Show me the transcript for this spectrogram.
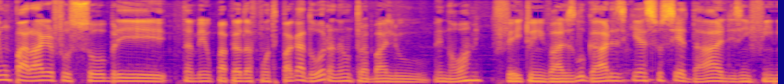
Tem um parágrafo sobre também o papel da fonte pagadora, né? um trabalho enorme, feito em vários lugares, e que as sociedades, enfim,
